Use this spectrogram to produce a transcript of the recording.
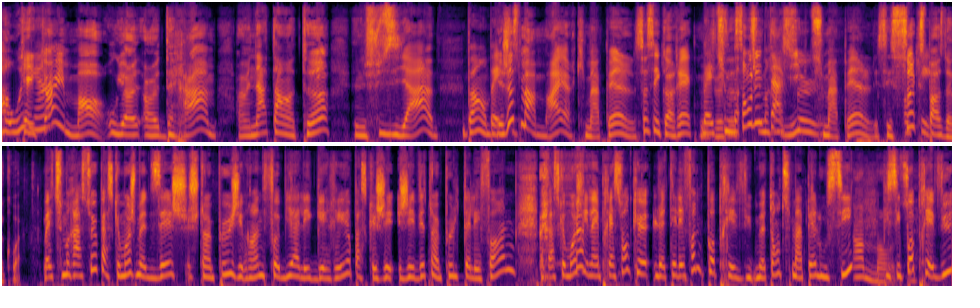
Ah oui, Quelqu'un hein? est mort ou il y a un, un drame, un attentat, une fusillade. Bon, ben il y a juste ma mère qui m'appelle. Ça, c'est correct. Mais Ben, tu me- tu est amis, tu m'appelles. C'est sûr Ok. qu'il se passe de quoi. Ben, tu me rassures parce que moi, je me disais, je, je suis un peu, j'ai vraiment une phobie à les guérir parce que j'évite un peu le téléphone. Parce que moi, j'ai l'impression que le téléphone n'est pas prévu. Mettons, tu m'appelles aussi, Ah, puis c'est pas prévu.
